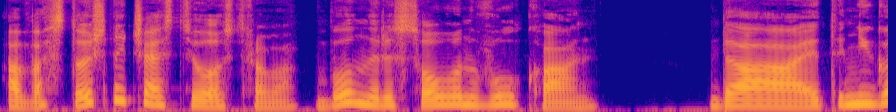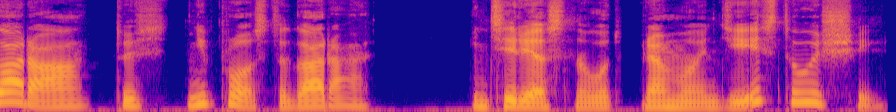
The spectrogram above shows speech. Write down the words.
А в восточной части острова был нарисован вулкан. Да, это не гора, то есть не просто гора. Интересно, вот прямо действующий?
